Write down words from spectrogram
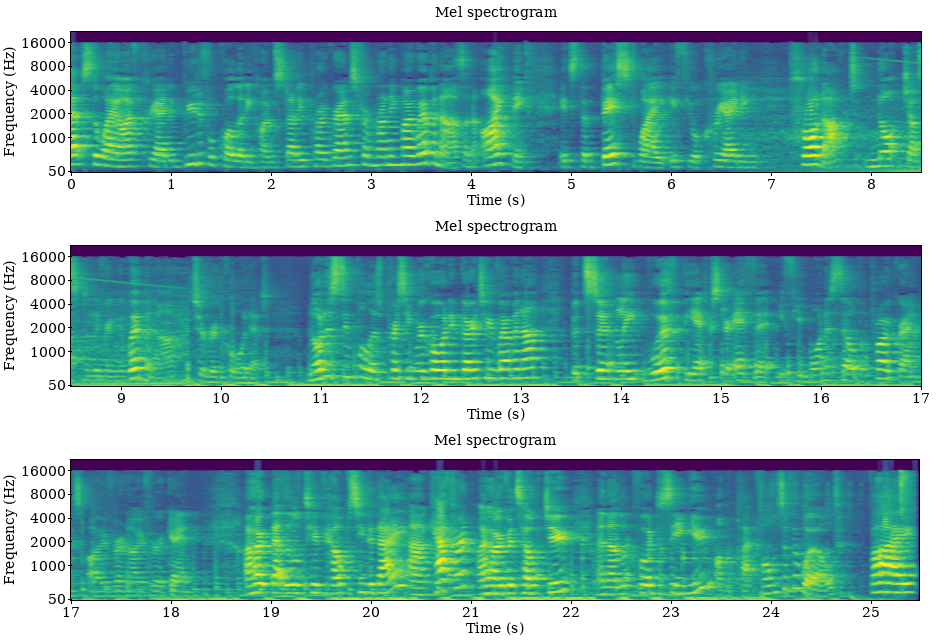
That's the way I've created beautiful quality home study programs from running my webinars, and I think it's the best way if you're creating product, not just delivering the webinar, to record it. Not as simple as pressing record and GoToWebinar, but certainly worth the extra effort if you want to sell the programs over and over again. I hope that little tip helps you today. Uh, Catherine, I hope it's helped you, and I look forward to seeing you on the platforms of the world. Bye.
